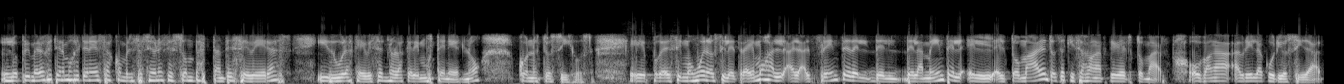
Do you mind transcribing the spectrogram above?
Lo primero es que tenemos que tener esas conversaciones que son bastante severas y duras, que a veces no las queremos tener, ¿no? Con nuestros hijos. Eh, porque decimos, bueno, si le traemos al, al, frente del, de la mente el, tomar, entonces quizás van a querer tomar o van a abrir la curiosidad.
